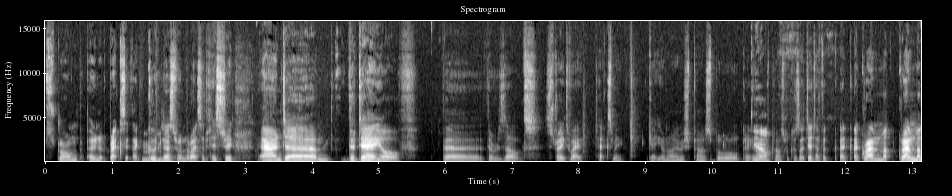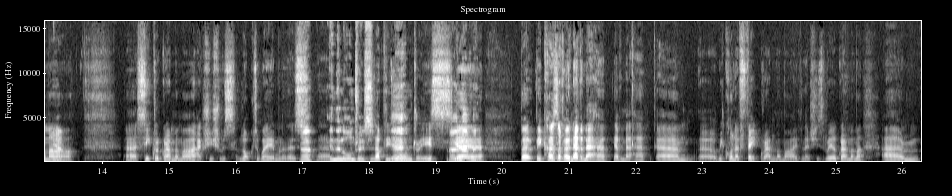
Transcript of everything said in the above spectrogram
strong proponent of Brexit. Thank goodness we're on the right side of history. And um, the day of the the result, straight away, text me. Get your Irish passport. Get your Yeah. Irish passport because I did have a a, a grandma grandmama, uh, secret grandmama. Actually, she was locked away in one of those Uh, um, in the laundries. lovely yeah. laundries. Oh, yeah, lovely. yeah. But because of her, never met her, never met her. Um, uh, we call her fake grandmama, even though she's real grandmama. Um,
